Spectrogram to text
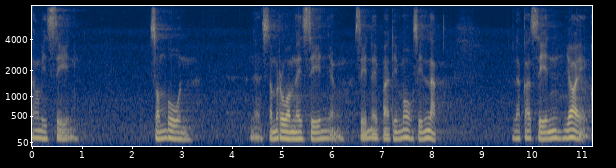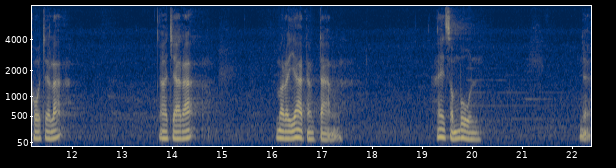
ต้องมีศีล สมบูรณ์สำรวมในศีลอย่างศีลในปาติโมกศีลหลัก แล้วก็ศีลย่อยโคจระ อาจาระ มารยาทต่างๆ ให้สมบูรณ์ นี่ย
